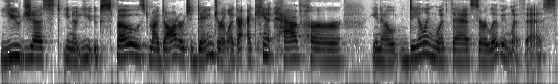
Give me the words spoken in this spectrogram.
you just, you know, you exposed my daughter to danger. Like, I, I can't have her, you know, dealing with this or living with this.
